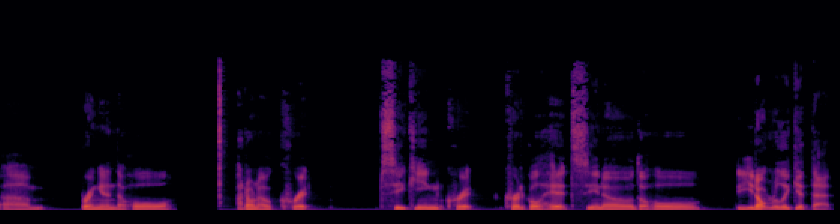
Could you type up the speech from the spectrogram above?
um, bringing in the whole, I don't know, crit seeking, crit critical hits, you know, the whole you don't really get that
